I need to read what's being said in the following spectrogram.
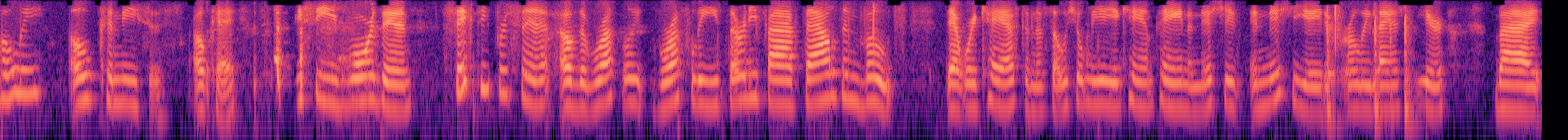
Holyokinesis, okay, received more than 60% of the roughly, roughly 35,000 votes that were cast in the social media campaign initi- initiated early last year by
